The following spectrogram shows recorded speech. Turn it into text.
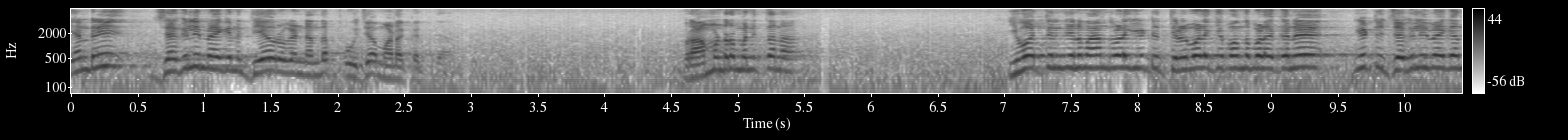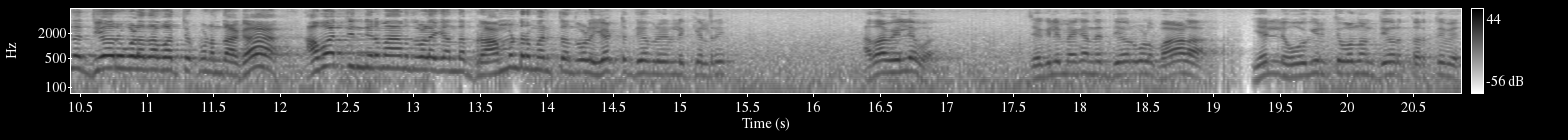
ಏನ್ರಿ, ಜಗಲಿ ಮ್ಯಾಗಿನ ದೇವ್ರ ಗಂಡಂದ ಪೂಜೆ ಮಾಡಕತ್ತ ಬ್ರಾಹ್ಮಣರ ಮನಿತನ. ಇವತ್ತಿನ ದಿನಮಾನದೊಳಗೆ ಇಟ್ಟು ತಿಳುವಳಿಕೆ ಬಂದ ಬಳಕನೆ ಇಟ್ಟು ಜಗಲಿ ಮೇಗಂದ ದೇವರುಗಳದ ಅವತ್ತಿಕೊಂಡಾಗ ಅವತ್ತಿನ ದಿನಮಾನದೊಳಗೆ ಅಂದ ಬ್ರಾಹ್ಮಣರ ಮನಿತನದೊಳಗೆ ಎಷ್ಟು ದೇವ್ರು ಇರ್ಲಿಕ್ಕಿಲ್ರಿ? ಅದಾವ ಇಲ್ಲೇವ ಜಗಲಿ ಮ್ಯಾಗಂದ ದೇವ್ರುಗಳು ಭಾಳ ಎಲ್ಲಿ ಹೋಗಿರ್ತೀವಿ ಒಂದೊಂದು ದೇವ್ರು ತರ್ತೀವಿ.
